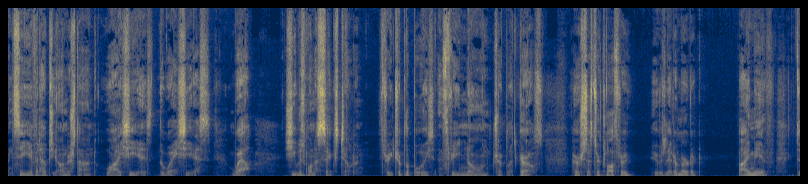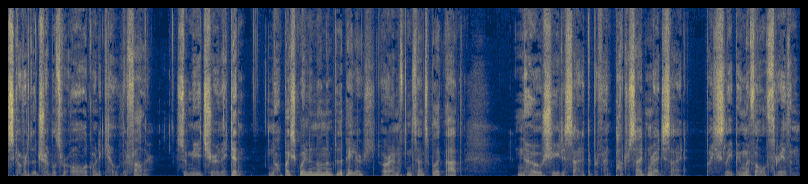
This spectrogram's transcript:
and see if it helps you understand why she is the way she is. Well, she was one of six children three triplet boys and three non triplet girls. Her sister Clothru, who was later murdered, by Maeve, discovered that the triplets were all going to kill their father, so made sure they didn't. Not by squealing on them to the peelers, or anything sensible like that. No, she decided to prevent patricide and regicide by sleeping with all three of them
